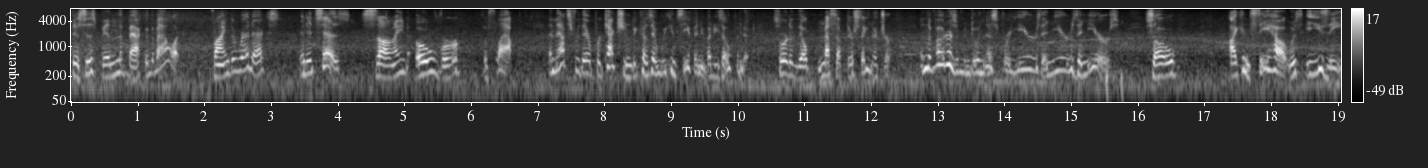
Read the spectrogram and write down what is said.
this has been the back of the ballot. Find the red X, and it says sign over the flap. And that's for their protection because then we can see if anybody's opened it sort of they'll mess up their signature. And the voters have been doing this for years and years and years. So I can see how it was easy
